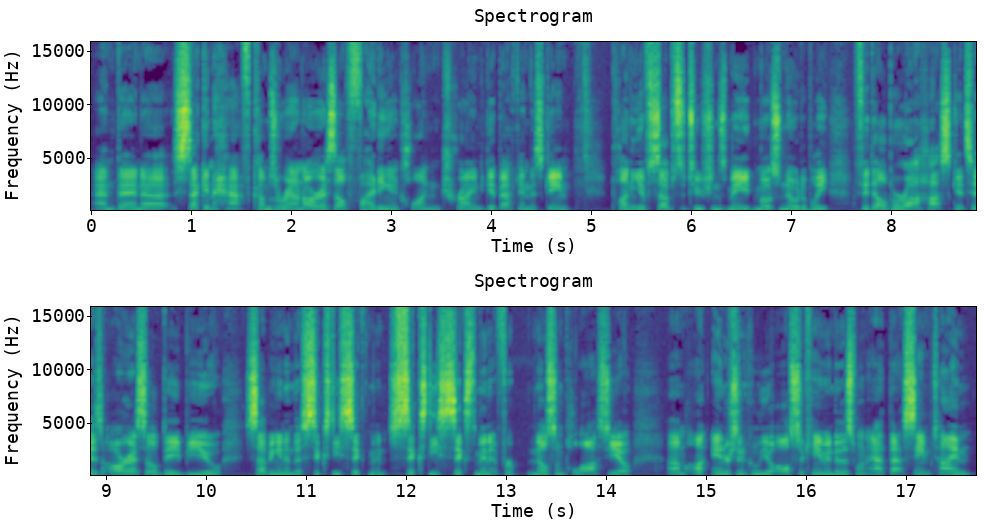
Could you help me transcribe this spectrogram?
And then uh, second half comes around, RSL fighting and clawing trying to get back in this game. Plenty of substitutions made, most notably Fidel Barajas gets his RSL debut, subbing in in the 66th minute, 66th minute for Nelson Palacio. Um, Anderson Julio also came into this one at that same time.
